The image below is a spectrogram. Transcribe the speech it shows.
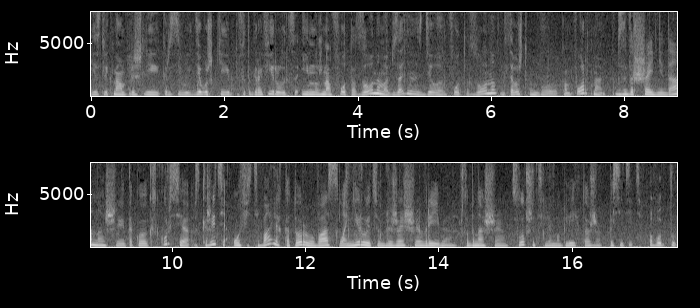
Если к нам пришли красивые девушки пофотографироваться, и им нужна фотозона, мы обязательно сделаем фотозону для того, чтобы им было комфортно. В завершении да, нашей такой экскурсии расскажите о фестивалях, которые у вас планируются в ближайшее время, чтобы наши слушатели могли их тоже посетить. А вот тут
